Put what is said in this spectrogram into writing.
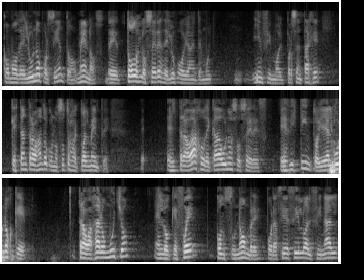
como del 1% menos de todos los seres de luz, obviamente, muy ínfimo el porcentaje que están trabajando con nosotros actualmente. El trabajo de cada uno de esos seres es distinto y hay algunos que trabajaron mucho en lo que fue con su nombre, por así decirlo, al final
